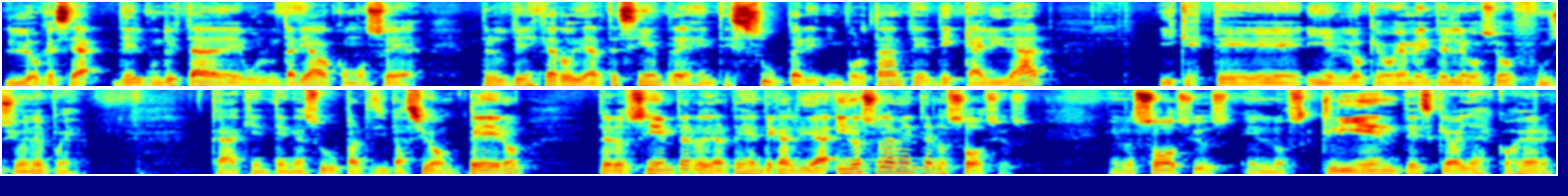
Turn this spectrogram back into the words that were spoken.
Lo que sea, desde el punto de vista de voluntariado, como sea pero tú tienes que rodearte siempre de gente súper importante, de calidad y que esté, y en lo que obviamente el negocio funcione, pues cada quien tenga su participación, pero, pero siempre rodearte de gente de calidad y no solamente en los socios, en los socios, en los clientes que vayas a escoger,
